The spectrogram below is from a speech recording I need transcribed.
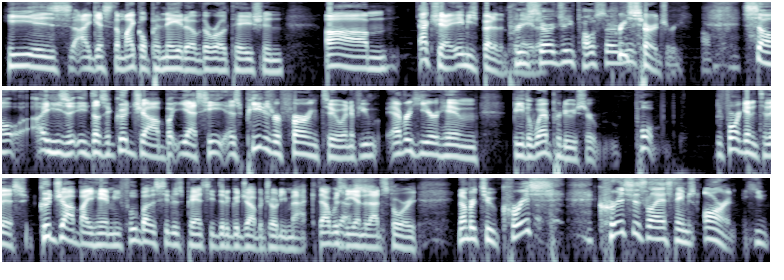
He is, I guess, the Michael Pineda of the rotation. Um, actually, Amy's better than Pineda. Pre-surgery, post-surgery. Pre-surgery. So uh, he's he does a good job, but yes, he as Pete is referring to, and if you ever hear him be the web producer, po- before I get into this, good job by him. He flew by the seat of his pants. He did a good job with Jody Mack. That was the end of that story. Number two, Chris. Chris's last name's Arndt. He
